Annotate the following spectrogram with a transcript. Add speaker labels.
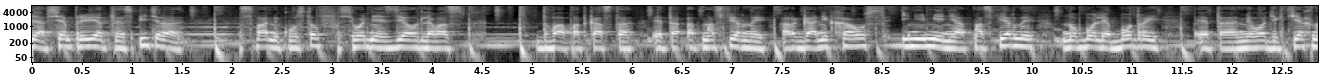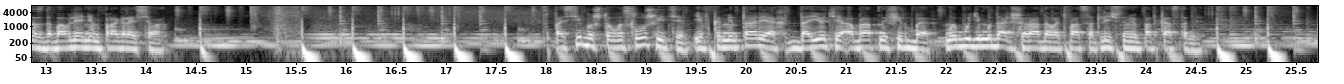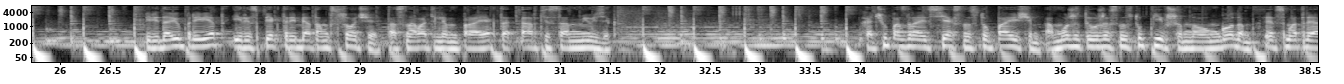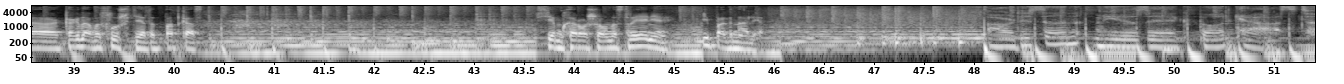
Speaker 1: Друзья, всем привет из Питера. С вами Кустов. Сегодня я сделал для вас два подкаста. Это атмосферный organic house и не менее атмосферный, но более бодрый. Это melodic techno с добавлением прогрессива. Спасибо, что вы слушаете и в комментариях даете обратный фидбэк. Мы будем и дальше радовать вас отличными подкастами. Передаю привет и респект ребятам в Сочи, основателям проекта Artisan Music. Хочу поздравить всех с наступающим, а может и уже с наступившим Новым годом. Это смотря, когда вы слушаете этот подкаст. Всем хорошего настроения и погнали!
Speaker 2: Artisan Music Podcast.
